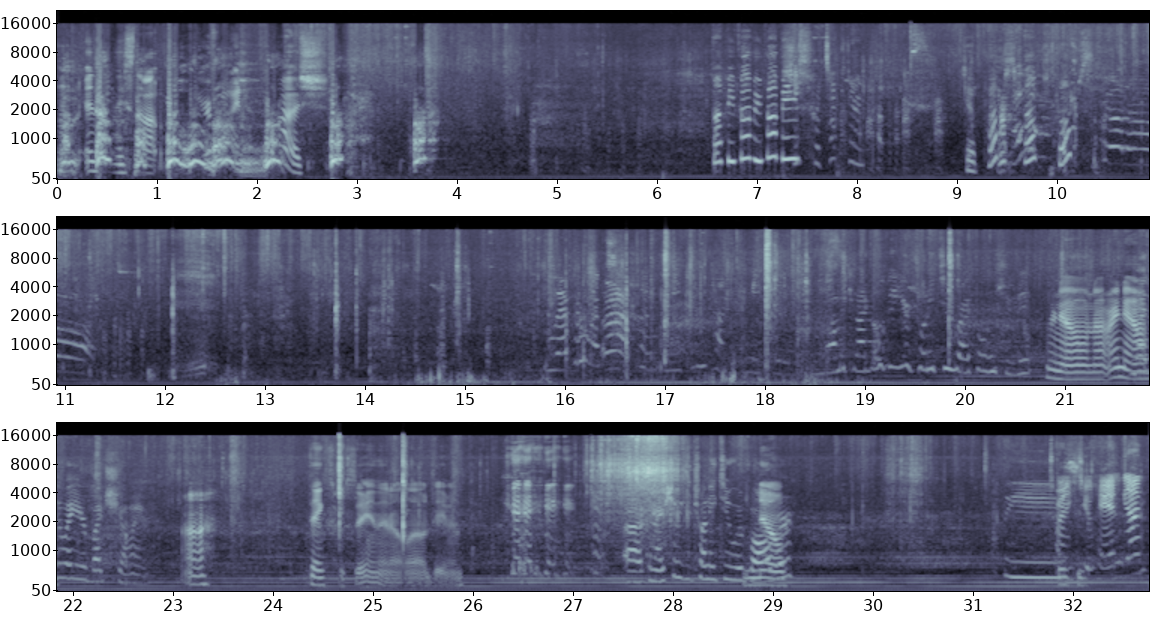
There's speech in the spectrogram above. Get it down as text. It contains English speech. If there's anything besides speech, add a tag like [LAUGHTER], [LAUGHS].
And, and then they stop. You're fine. Hush. Puppy, puppy, puppies. Protecting pup. Yeah, pups, pups, pups. Whoever wants to Mommy, can I go get your 22 rifle and shoot it? No, not right now. By the way, your butt's showing. Uh, thanks for saying that out loud, Damon. [LAUGHS] Uh, can I shoot your 22 revolver? Please. 22 handgun?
